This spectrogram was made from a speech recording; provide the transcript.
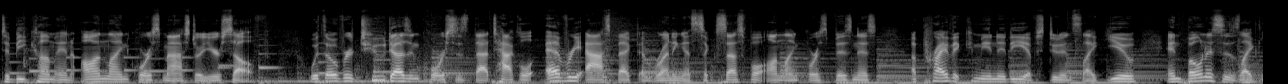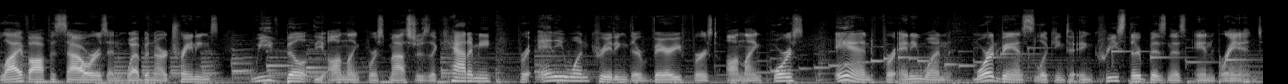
to become an online course master yourself. With over two dozen courses that tackle every aspect of running a successful online course business, a private community of students like you, and bonuses like live office hours and webinar trainings, we've built the Online Course Masters Academy for anyone creating their very first online course and for anyone more advanced looking to increase their business and brand.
